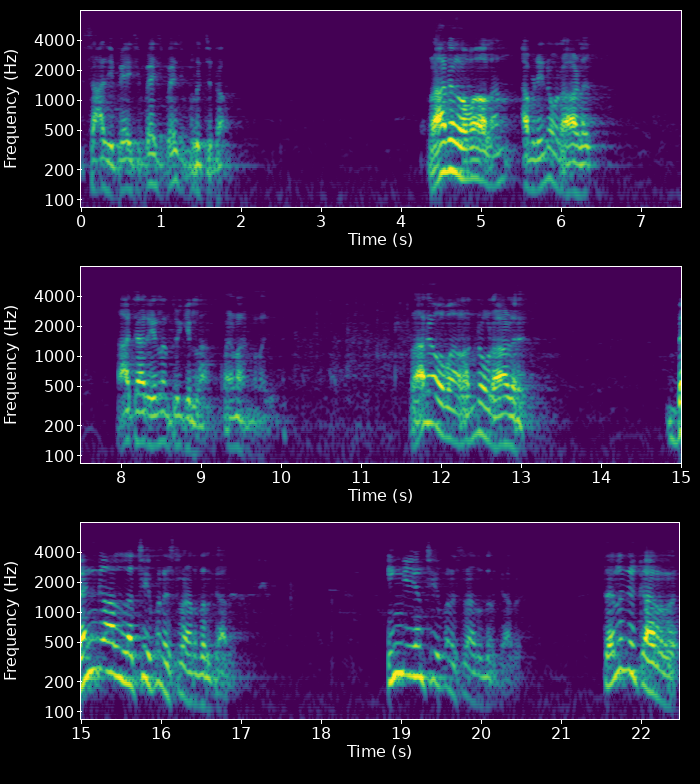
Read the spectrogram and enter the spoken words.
சாதி பேசி பேசி பேசி பிரிச்சிட்டோம். ராஜகோபாலன் அப்படின்னு ஒரு ஆளு. ஆச்சாரியெல்லாம் தூக்கிடலாம். வேணாம் எனக்கு. ராஜகோபாலன் ஒரு ஆளு. பெங்காலில் சீஃப் மினிஸ்டராக இருந்திருக்காரு. இங்கேயும் சீஃப் மினிஸ்டராக இருந்திருக்காரு. தெலுங்குக்காரர்.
